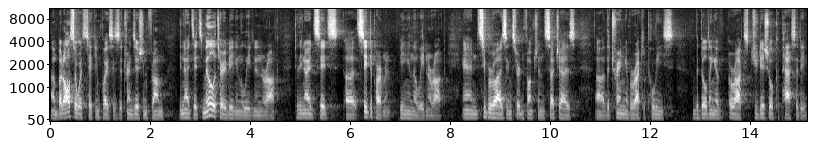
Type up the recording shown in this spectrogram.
Um, but also what's taking place is a transition from the United States military being in the lead in Iraq to the United States uh, State Department being in the lead in Iraq and supervising certain functions such as uh, the training of Iraqi police, the building of Iraq's judicial capacity,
